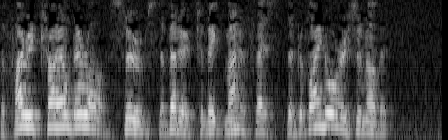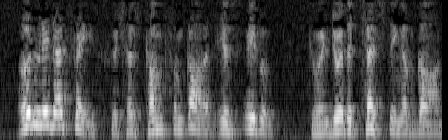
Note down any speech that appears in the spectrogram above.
the fiery trial thereof, serves the better to make manifest the divine origin of it. Only that faith which has come from God is able to endure the testing of God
